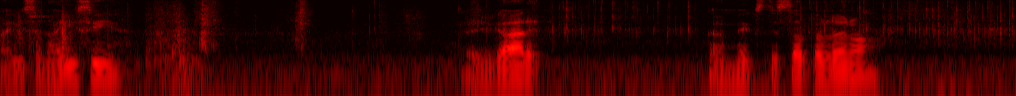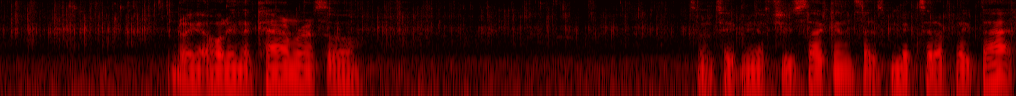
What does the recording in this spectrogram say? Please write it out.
Nice and icy. There you got it. Gotta mix this up a little. I'm doing it holding the camera, so it's gonna take me a few seconds. I just mix it up like that.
